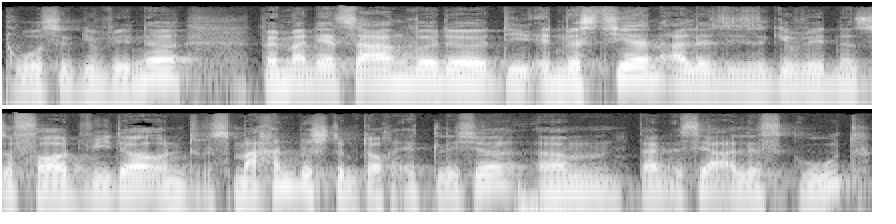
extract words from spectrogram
große Gewinne. Wenn man jetzt sagen würde, die investieren alle diese Gewinne sofort wieder und es machen bestimmt auch etliche, ähm, dann ist ja alles gut.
